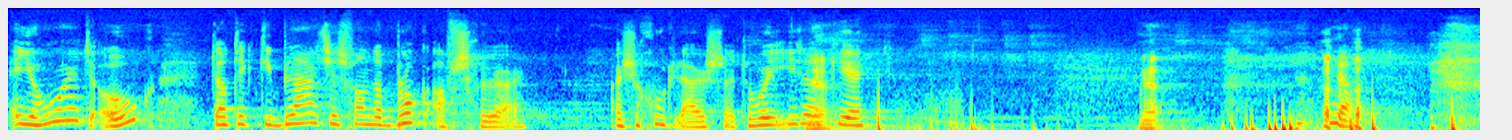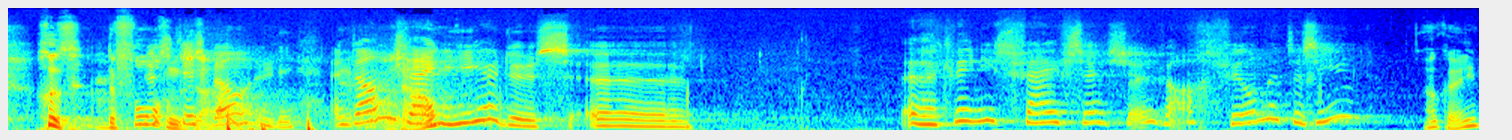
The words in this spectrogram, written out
En je hoort ook dat ik die blaadjes van dat blok afscheur. Als je goed luistert, dan hoor je iedere keer. Ja. Ja, Goed, de dus volgende het is wel een. En dan Zaal. zijn hier dus, eh, eh, ik weet niet, vijf, zes, zeven, acht filmen te zien. Oké.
